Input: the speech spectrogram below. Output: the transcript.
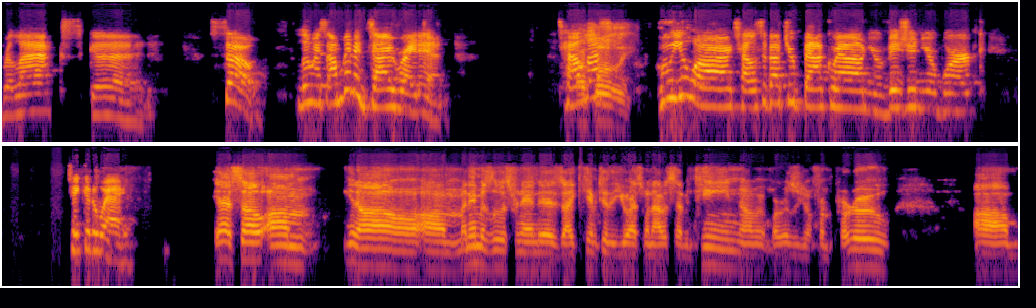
relax, good. So, Luis, I'm going to dive right in. Tell Absolutely. us who you are, tell us about your background, your vision, your work. Take it away. Yeah, so um, you know, um, my name is Luis Fernandez. I came to the U.S. when I was 17. I'm originally from Peru. Um,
